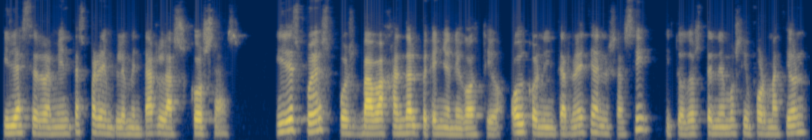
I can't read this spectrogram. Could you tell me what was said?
y las herramientas para implementar las cosas y después pues va bajando al pequeño negocio. Hoy con Internet ya no es así y todos tenemos información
